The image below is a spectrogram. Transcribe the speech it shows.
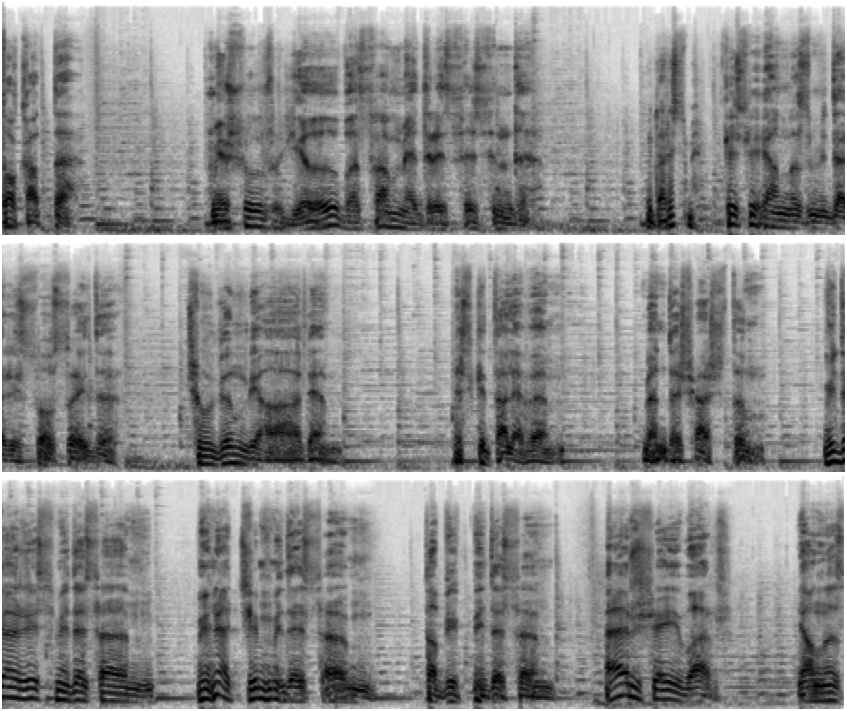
Tokat'ta. Meşhur Yağı Basan Medresesi'nde. Müderris mi? Keşke yalnız müderris olsaydı. Çılgın bir adem. Eski talebem. Ben de şaştım. Müderris mi desem, müneccim mi desem, tabip mi desem. Her şey var. Yalnız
